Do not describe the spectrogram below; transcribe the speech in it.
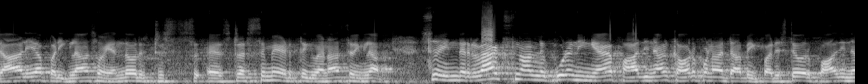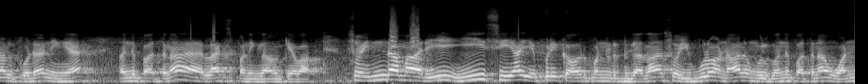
ஜாலியாக படிக்கலாம். ஸோ எந்த ஒரு ஸ்ட்ரெஸ் ஸ்ட்ரெஸ்ஸுமே எடுத்துக்க வேணாம் சரிங்களா? ஸோ இந்த ரிலாக்ஸ் நாளில் கூட நீங்கள் பாதி நாள் கவர் பண்ணாத டாபிக் படிச்சுட்டு ஒரு பாதி நாள் கூட நீங்கள் வந்து பார்த்தோன்னா ரிலாக்ஸ் பண்ணிக்கலாம் ஓகேவா ஸோ இந்த மாதிரி ஈஸியாக எப்படி கவர் பண்ணுறதுக்காக தான் ஸோ இவ்வளோ நாள் உங்களுக்கு வந்து பார்த்தோன்னா ஒன்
